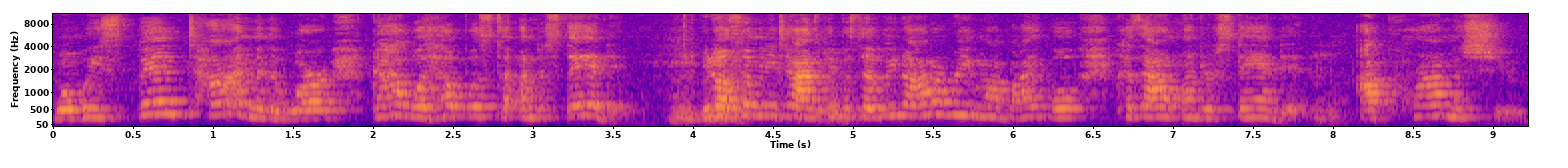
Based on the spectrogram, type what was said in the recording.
when we spend time in the Word, God will help us to understand it. You know, so many times people say, well, you know, I don't read my Bible because I don't understand it. Mm. I promise you,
